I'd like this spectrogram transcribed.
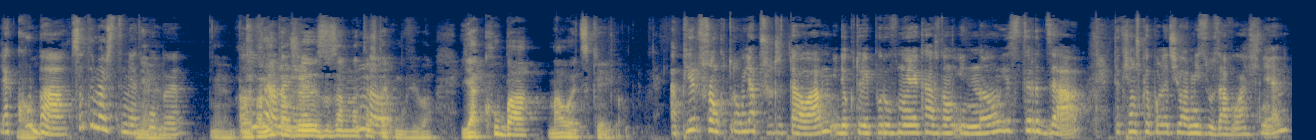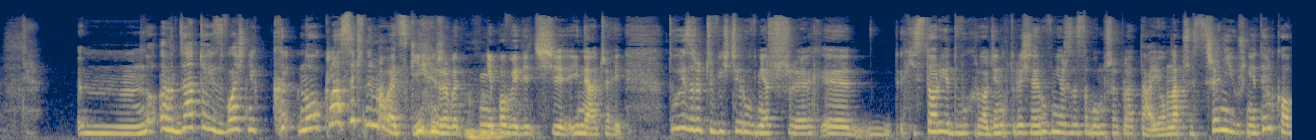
Jakuba, co ty masz z tym Jakuby? nie wiem. Ale pamiętam, że Zuzanna też No. tak mówiła. Jakuba Małeckiego. A pierwszą, którą ja przeczytałam i do której porównuję każdą inną, jest Rdza. Tę książkę poleciła mi Zuza właśnie. No, Rdza to jest właśnie no, klasyczny Małecki, żeby nie powiedzieć inaczej. Tu jest rzeczywiście również y, y, historie dwóch rodzin, które się również ze sobą przeplatają na przestrzeni już nie tylko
